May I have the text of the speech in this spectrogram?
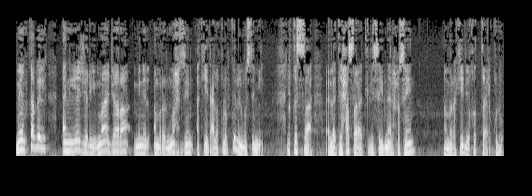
من قبل أن يجري ما جرى من الأمر المحزن أكيد على قلوب كل المسلمين. القصة التي حصلت لسيدنا الحسين أمر أكيد يقطع القلوب.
